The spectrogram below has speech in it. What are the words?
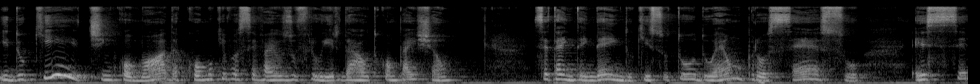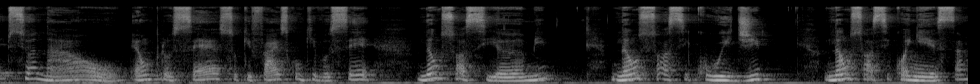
E do que te incomoda, como que você vai usufruir da autocompaixão. Você está entendendo que isso tudo é um processo excepcional, é um processo que faz com que você não só se ame, não só se cuide, não só se conheça,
